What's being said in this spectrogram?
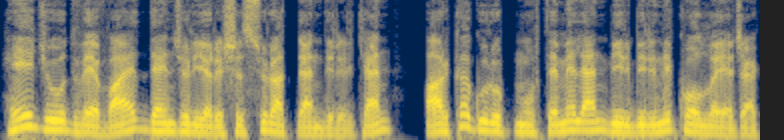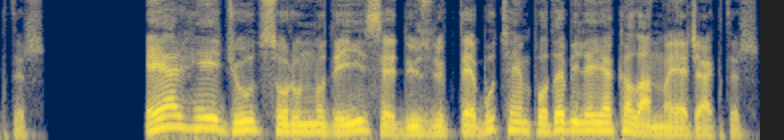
Hey Jude ve Wild Danger yarışı süratlendirirken, arka grup muhtemelen birbirini kollayacaktır. Eğer Hey Jude sorunlu değilse düzlükte bu tempoda bile yakalanmayacaktır.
